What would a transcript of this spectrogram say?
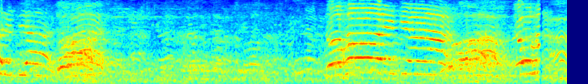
ఇలాగే కదా మేము కూడా జిందాబాద్ తెలుగుదేశం పార్టీ జోహార్ ఎన్టీఆర్ జోహార్ ఎన్టీఆర్ జోహార్ ఎన్టీఆర్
